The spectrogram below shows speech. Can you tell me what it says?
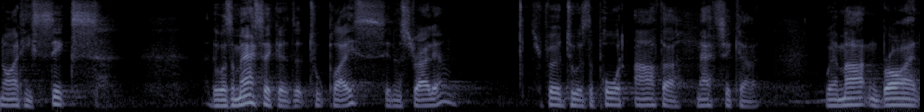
96, there was a massacre that took place in Australia. It's referred to as the Port Arthur Massacre, where Martin Bryant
